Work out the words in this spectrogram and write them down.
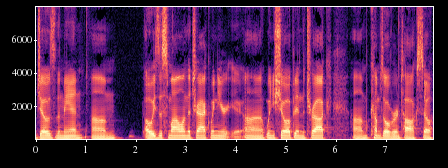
Joe's the man. Um, always a smile on the track when you're uh, when you show up in the truck. Um, comes over and talks. So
